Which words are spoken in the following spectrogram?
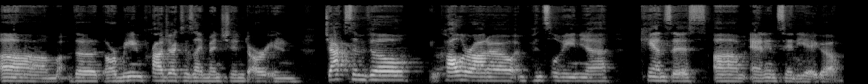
Um, the, our main projects, as I mentioned, are in Jacksonville, in Colorado, and Pennsylvania, Kansas, um, and in San Diego.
